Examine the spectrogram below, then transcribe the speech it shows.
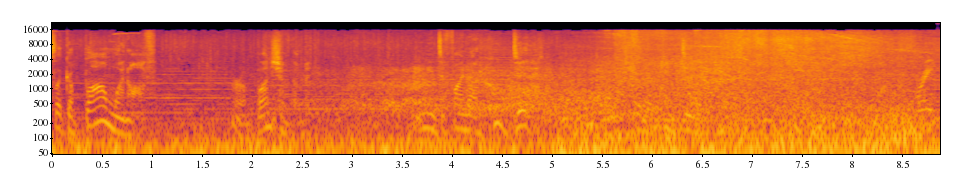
Looks like a bomb went off. Or a bunch of them. I need to find out who did it. I'm sure they can do it. Great.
